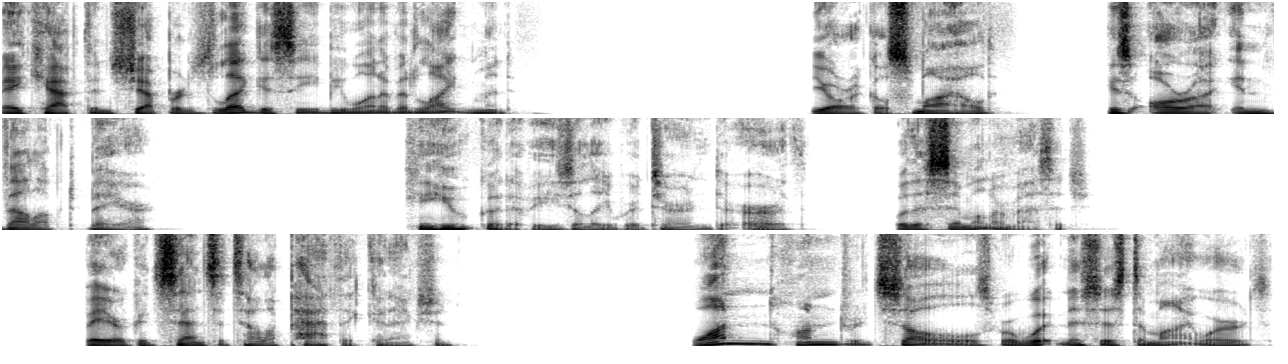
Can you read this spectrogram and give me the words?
May Captain Shepard's legacy be one of enlightenment. The oracle smiled. His aura enveloped Bayer. You could have easily returned to Earth with a similar message. Bayer could sense a telepathic connection. One hundred souls were witnesses to my words.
